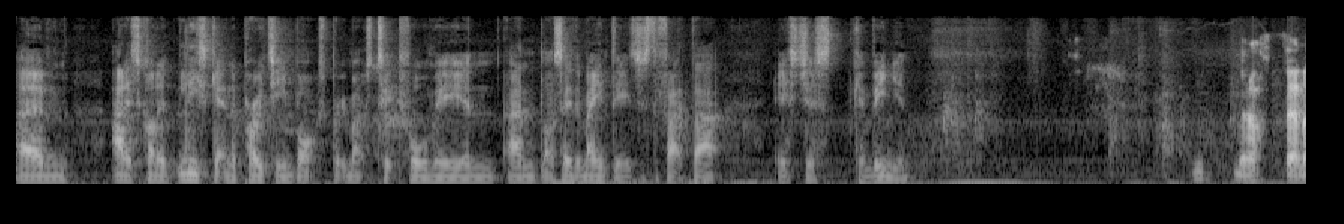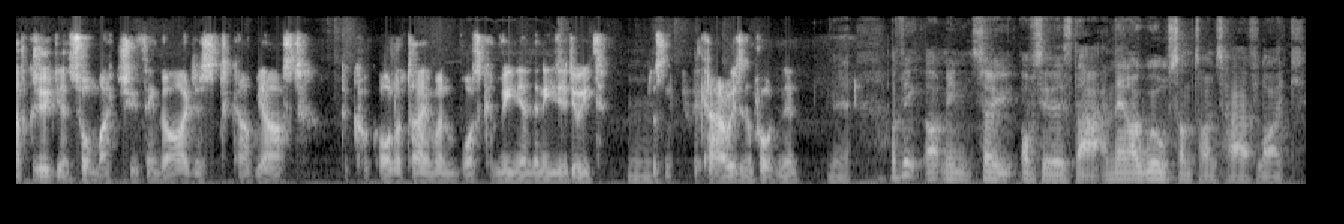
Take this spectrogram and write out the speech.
Um, and it's kind of at least getting the protein box pretty much ticked for me. And, and like I say, the main thing is just the fact that it's just convenient. Enough, fair enough, because you're doing so much, you think, oh, I just can't be asked to cook all the time when what's convenient and easy to eat. Mm. Doesn't get the calories and protein in. Yeah. I think, I mean, so obviously there's that. And then I will sometimes have like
